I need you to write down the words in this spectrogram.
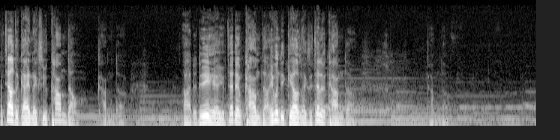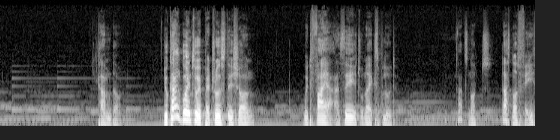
And tell the guy next to you, calm down. Calm down. Do they hear you? Tell them calm down. Even the girl next to you, tell them calm down. Calm down. You can't go into a petrol station with fire and say it will not explode. That's not that's not faith.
